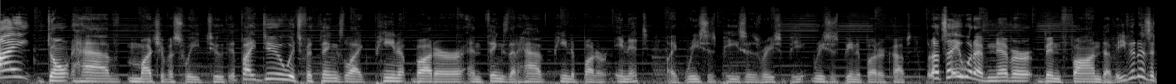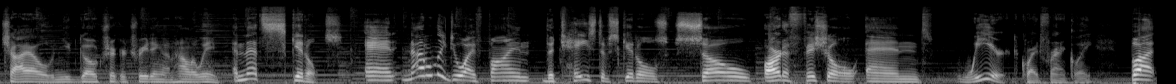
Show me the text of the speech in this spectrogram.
I don't have much of a sweet tooth. If I do, it's for things like peanut butter and things that have peanut butter in it, like Reese's Pieces, Reese's, Reese's Peanut Butter Cups. But I'll tell you what I've never been fond of, even as a child when you'd go trick or treating on Halloween, and that's Skittles. And not only do I find the taste of Skittles so artificial and weird, quite frankly, but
